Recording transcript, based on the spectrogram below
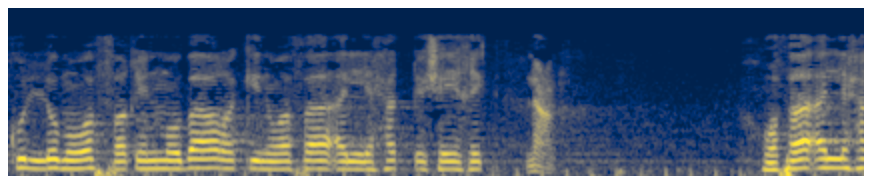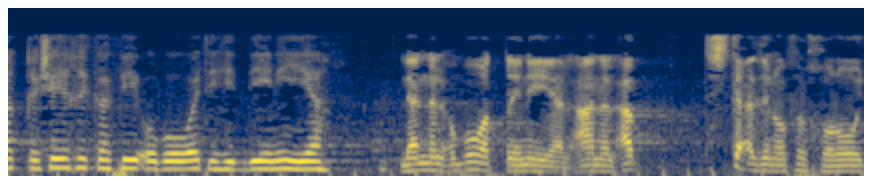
كل موفق مبارك وفاء لحق شيخك. نعم. وفاء لحق شيخك في أبوته الدينية. لأن الأبوة الطينية الآن الأب تستأذن في الخروج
